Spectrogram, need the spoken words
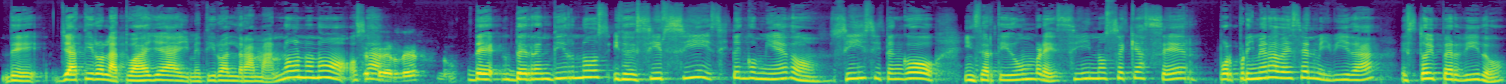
de ya tiro la toalla y me tiro al drama. No, no, no. O sea, de perder, De, de, rendirnos y de decir, sí, sí tengo miedo, sí, sí tengo incertidumbre, sí, no sé qué hacer. Por primera vez en mi vida estoy perdido.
